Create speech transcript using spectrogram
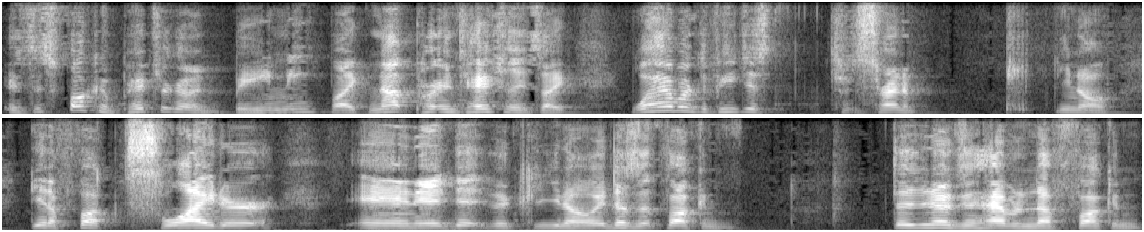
is this fucking pitcher gonna beam me? Like not intentionally. It's like, what happens if he just, just trying to, you know, get a fuck slider and it, it, you know, it doesn't fucking, it doesn't have enough fucking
